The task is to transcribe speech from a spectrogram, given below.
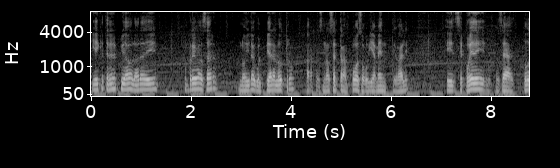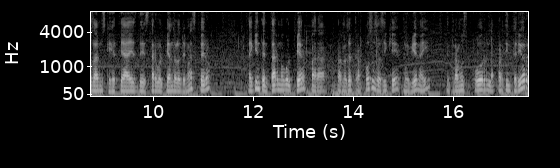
Y hay que tener cuidado a la hora de rebasar, no ir a golpear al otro para pues no ser tramposo, obviamente, ¿vale? Eh, se puede, o sea, todos sabemos que GTA es de estar golpeando a los demás, pero hay que intentar no golpear para, para no ser tramposos, así que muy bien ahí. Entramos por la parte interior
